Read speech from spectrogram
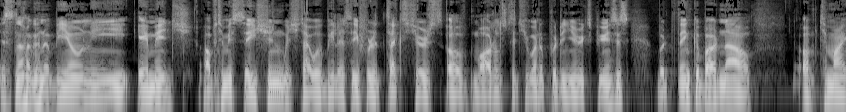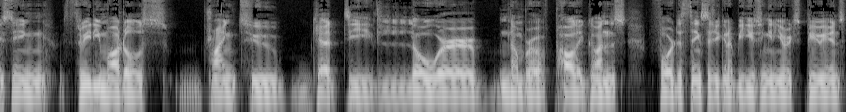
it's not going to be only image optimization, which that would be, let's say, for the textures of models that you want to put in your experiences. But think about now optimizing 3D models, trying to get the lower number of polygons for the things that you're going to be using in your experience.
